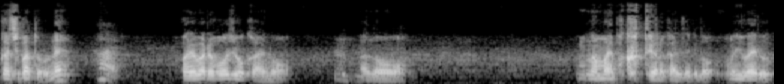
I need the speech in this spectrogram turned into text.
ガチバトルね。はい。我々北条会のうん。あの名前パクったような感じだけどいわゆる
